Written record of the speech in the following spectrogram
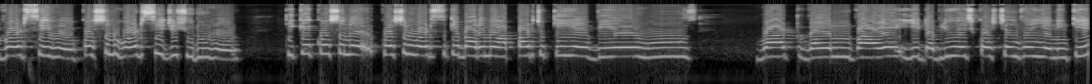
वर्ड से हो क्वेश्चन वर्ड से जो शुरू हो। ठीक है क्वेश्चन क्वेश्चन वर्ड्स के बारे में आप पढ़ चुके हैं। Where whose what when why ये डब्ल्यू एच क्वेश्चन हैं यानी कि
